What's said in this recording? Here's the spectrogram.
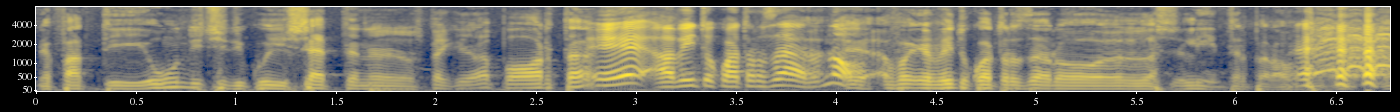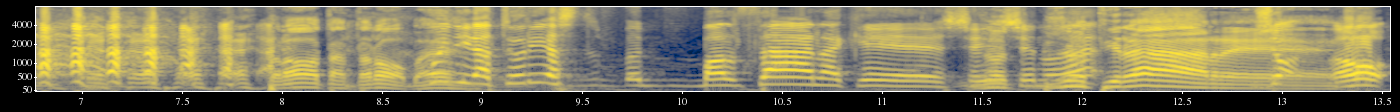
Ne ha fatti 11, di cui 7 nello specchio della porta. E ha vinto 4-0. No. Eh, ha vinto 4-0 la- l'Inter però. però tanta roba. Quindi eh. la teoria s- balzana che se, bisogna, se non bisogna è... tirare. Bisogna, oh,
